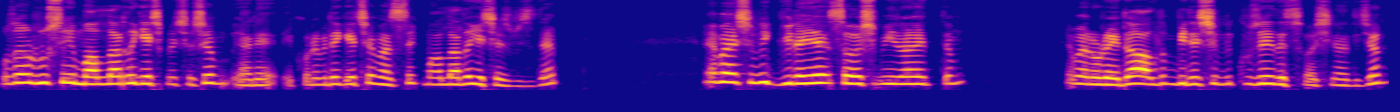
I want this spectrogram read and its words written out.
O zaman Rusya'yı mallarda geçmeye çalışalım. Yani ekonomide geçemezsek mallarda geçeriz biz de. Hemen şimdi güneye savaşımı ilan ettim. Hemen orayı da aldım. Bir de şimdi kuzeye de savaş ilan edeceğim.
